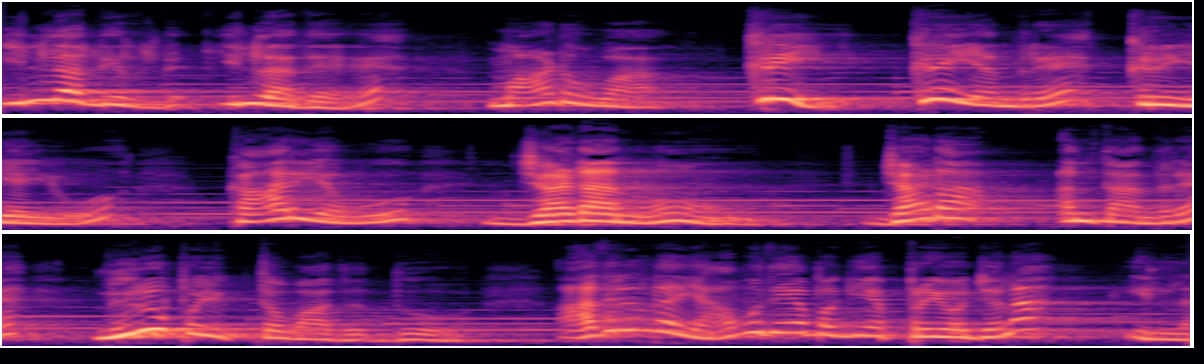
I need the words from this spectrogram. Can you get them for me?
ಇಲ್ಲದಿರದೆ ಇಲ್ಲದೆ ಮಾಡುವ ಕ್ರಿ ಕ್ರಿ ಅಂದರೆ ಕ್ರಿಯೆಯು, ಕಾರ್ಯವು ಜಡನು. ಜಡ ಅಂತ ಅಂದರೆ ನಿರುಪಯುಕ್ತವಾದದ್ದು. ಅದರಿಂದ ಯಾವುದೇ ಬಗೆಯ ಪ್ರಯೋಜನ ಇಲ್ಲ.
